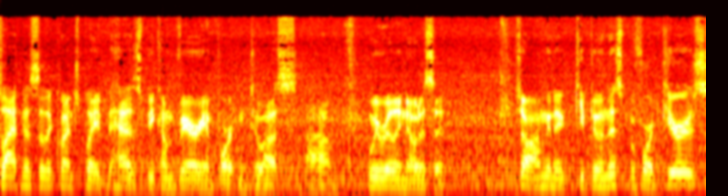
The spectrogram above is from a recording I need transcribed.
Flatness of the quench plate has become very important to us. Um, we really notice it. So I'm gonna keep doing this before it cures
